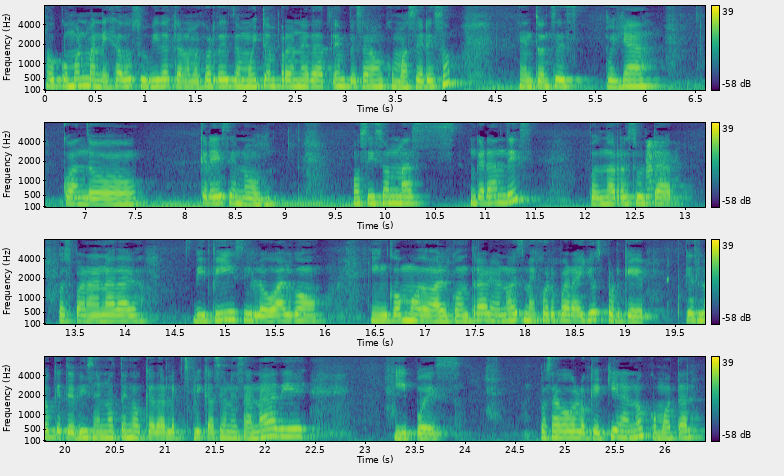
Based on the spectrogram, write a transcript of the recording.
o cómo han manejado su vida que a lo mejor desde muy temprana edad empezaron como a hacer eso entonces pues ya cuando crecen o, o si son más grandes pues no resulta pues para nada difícil o algo incómodo, al contrario, ¿no? Es mejor para ellos porque ¿qué es lo que te dicen? No tengo que darle explicaciones a nadie y pues pues hago lo que quiera, ¿no? Como tal.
